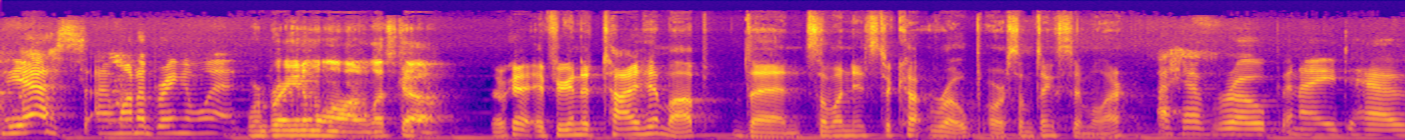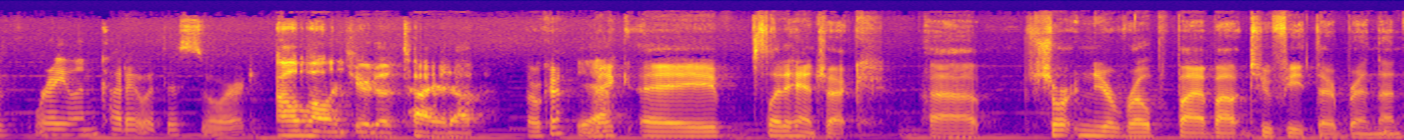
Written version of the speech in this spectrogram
to. Yes, I want to bring him with. We're bringing him along. Let's go. Okay, if you're going to tie him up, then someone needs to cut rope or something similar. I have rope, and I have Raylan cut it with his sword. I'll volunteer to tie it up. Okay, Yeah. make a sleight of hand check. Uh, shorten your rope by about two feet there, Bryn. Then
